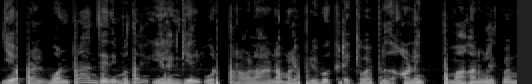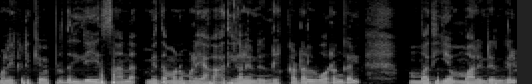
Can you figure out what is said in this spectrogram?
ஏப்ரல் ஒன்றாம் தேதி முதல் இலங்கையில் ஒரு பரவலான மழைப்பொழிவு கிடைக்க வாய்ப்புள்ளது. அனைத்து மாகாணங்களுக்குமே மழை கிடைக்க வாய்ப்புள்ளது. லேசான மிதமான மழையாக அதிகாலை நேரங்கள் கடல் ஓரங்கள் மதியம் மாலை நேரங்கள்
